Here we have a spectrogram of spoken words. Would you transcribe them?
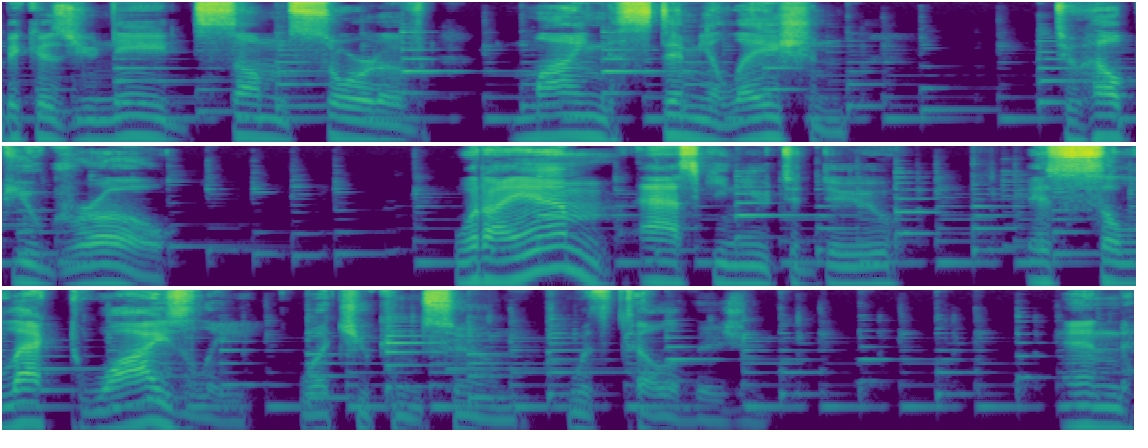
because you need some sort of mind stimulation to help you grow. What I am asking you to do is select wisely what you consume with television. And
